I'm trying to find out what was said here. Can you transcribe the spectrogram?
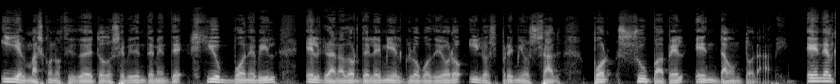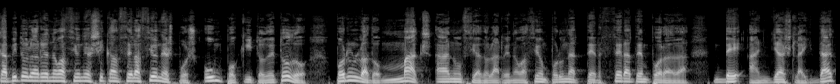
y el más conocido de todos, evidentemente, Hugh Bonneville, el ganador del Emmy, el Globo de Oro y los premios SAG por su papel en Downton Abbey. En el capítulo de renovaciones y cancelaciones, pues un poquito de todo. Por un lado, Max ha anunciado la renovación por una tercera temporada de And Just Like That,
